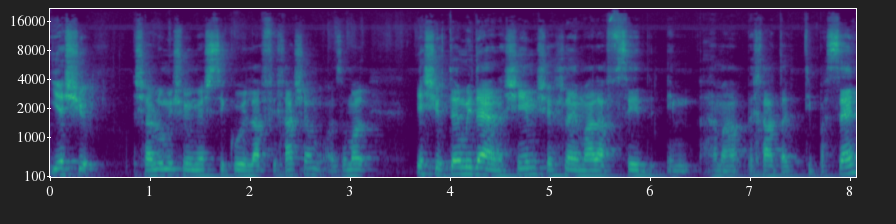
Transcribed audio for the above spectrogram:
יש, שאלו מישהו אם יש סיכוי להפיכה שם, אז הוא אמר, יש יותר מדי אנשים שיש להם מה להפסיד אם המהפכה תיפסק,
